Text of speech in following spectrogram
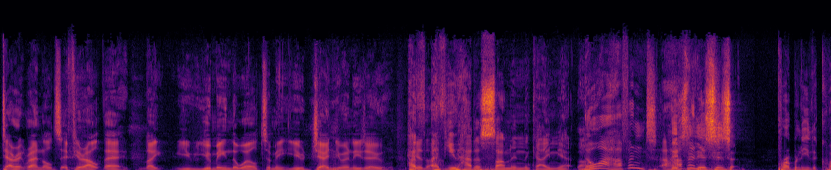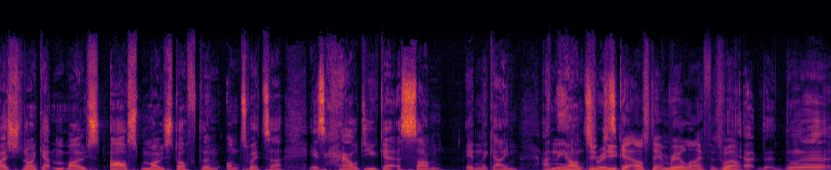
Derek Reynolds, if you're out there, like you, you mean the world to me. You genuinely do. Have, have you had a son in the game yet, though? No, I haven't. I this, haven't. this is probably the question I get most asked most often on Twitter is how do you get a son in the game? And the answer do is Do you get asked it in real life as well? uh, uh,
